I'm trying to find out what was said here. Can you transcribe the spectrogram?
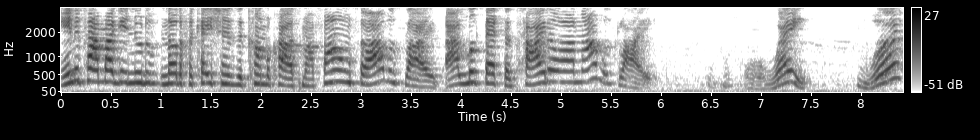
anytime I get new notifications that come across my phone, so I was like, I looked at the title and I was like, wait, what?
